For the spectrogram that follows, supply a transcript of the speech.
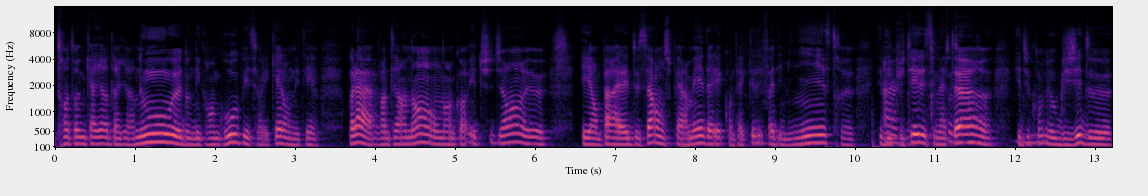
30 euh, ans de carrière derrière nous euh, dans des grands groupes et sur lesquels on était voilà 21 ans on est encore étudiant et en parallèle de ça on se permet d'aller contacter des fois des ministres des ah députés des sénateurs et du coup on est obligé de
